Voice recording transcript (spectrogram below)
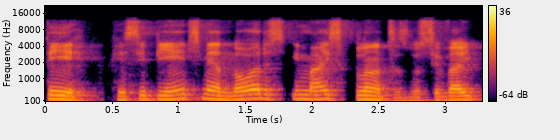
ter recipientes menores e mais plantas. Você vai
